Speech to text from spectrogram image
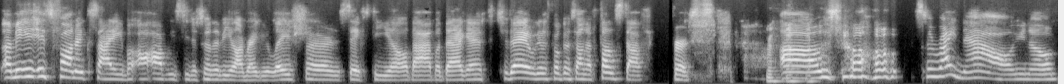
I mean, it's fun, exciting, but obviously there's gonna be like regulation, and safety, all that. But then I guess today we're gonna focus on the fun stuff first. um, so so right now, you know,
